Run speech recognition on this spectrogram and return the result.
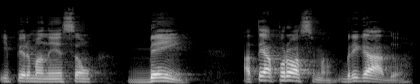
e permaneçam bem. Até a próxima. Obrigado.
